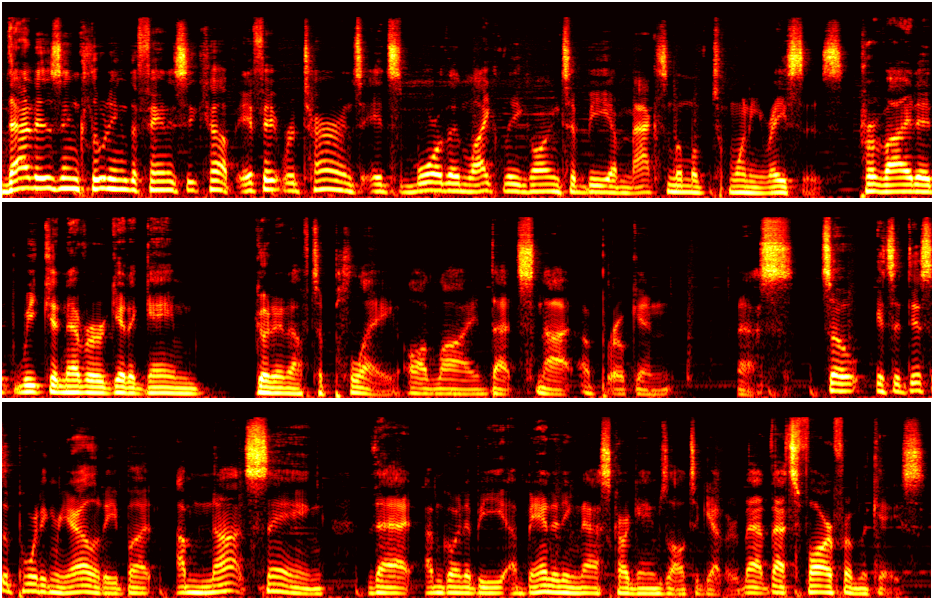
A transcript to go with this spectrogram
That is including the Fantasy Cup. If it returns, it's more than likely going to be a maximum of 20 races, provided we can never get a game good enough to play online that's not a broken mess. So it's a disappointing reality, but I'm not saying that I'm going to be abandoning NASCAR games altogether. That That's far from the case.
